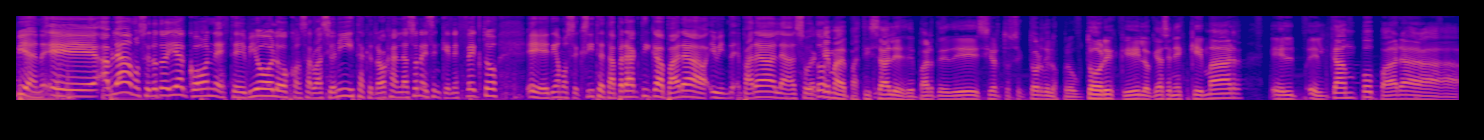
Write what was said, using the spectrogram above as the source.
Bien, eh, hablábamos el otro día con este, biólogos, conservacionistas que trabajan en la zona, dicen que en efecto, eh, digamos, existe esta práctica para, para la, sobre La todo, quema de pastizales de parte de cierto sector de los productores que lo que hacen es quemar el, campo para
